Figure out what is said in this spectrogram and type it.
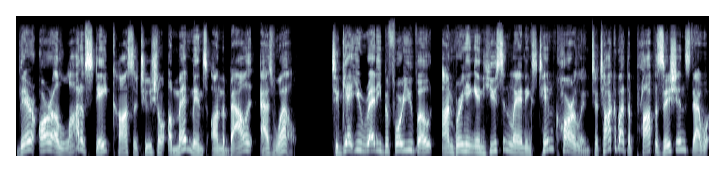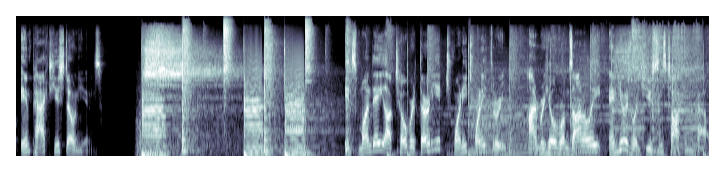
there are a lot of state constitutional amendments on the ballot as well. To get you ready before you vote, I'm bringing in Houston Landing's Tim Carlin to talk about the propositions that will impact Houstonians. It's Monday, October 30th, 2023. I'm Raheel Ramzanali, and here's what Houston's talking about.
